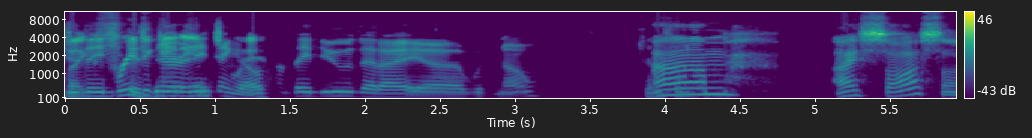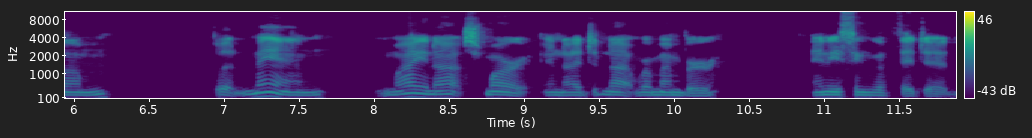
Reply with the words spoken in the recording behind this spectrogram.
Do like, they, free is to there get anything else that they do that I uh, would know? Tencent? Um, I saw some, but man, am I not smart? And I did not remember anything that they did.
